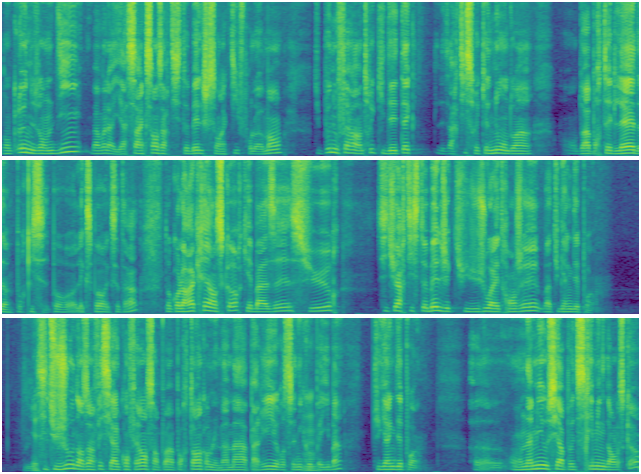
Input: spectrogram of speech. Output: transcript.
Donc eux ils nous ont dit, ben voilà, il y a 500 artistes belges qui sont actifs pour le moment. Tu peux nous faire un truc qui détecte les artistes sur lesquels nous, on doit, on doit apporter de l'aide pour, pour euh, l'export, etc. Donc on leur a créé un score qui est basé sur, si tu es artiste belge et que tu joues à l'étranger, bah, tu gagnes des points. Yes. Si tu joues dans un festival conférence un peu important comme le Mama à Paris, Eurosonic aux Mm. Pays-Bas, tu gagnes des points. Euh, on a mis aussi un peu de streaming dans le score,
